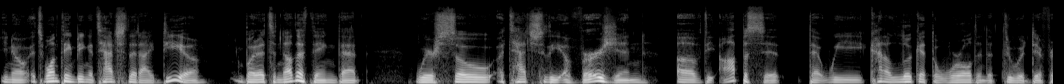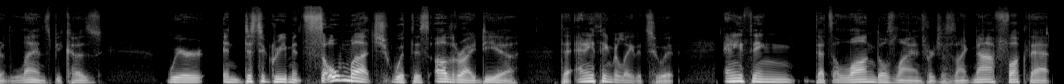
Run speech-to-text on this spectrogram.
you know, it's one thing being attached to that idea, but it's another thing that we're so attached to the aversion of the opposite that we kind of look at the world into through a different lens because we're in disagreement so much with this other idea that anything related to it, anything that's along those lines, we're just like, nah, fuck that.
